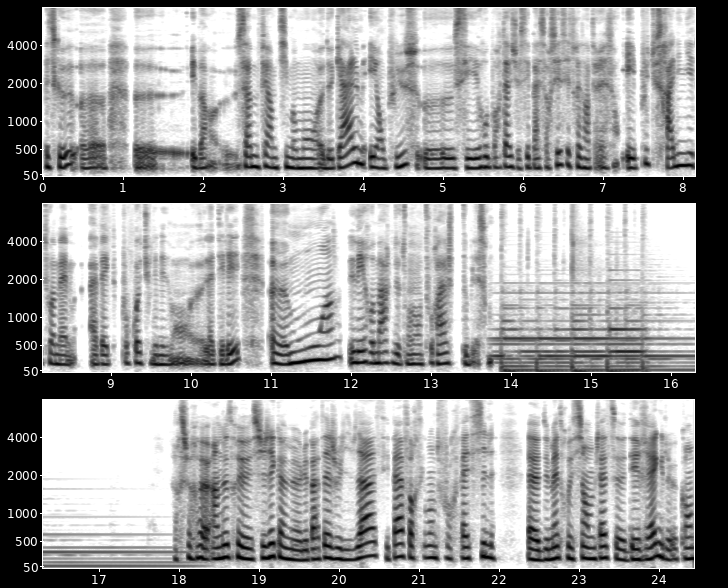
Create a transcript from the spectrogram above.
Parce que euh, eh ben, ça me fait un petit moment de calme et en plus, ces reportages de C'est pas sorcier, c'est très intéressant. Et plus tu seras aligné toi-même avec pourquoi tu l'aimais devant la télé, moins les remarques de ton entourage te blesseront. Sur euh, un autre sujet comme euh, le partage Olivia, c'est pas forcément toujours facile euh, de mettre aussi en place des règles quant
